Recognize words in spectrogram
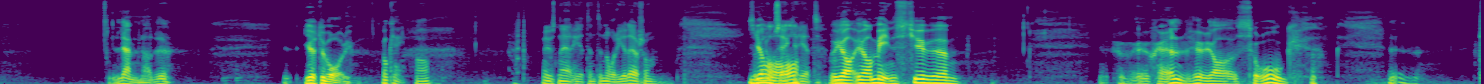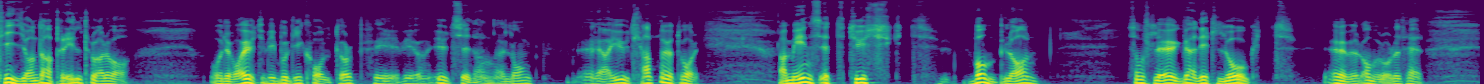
lämnade Göteborg. Okej. Ja. Med Just närheten till Norge där som, som Ja, en osäkerhet. Och jag, jag minns ju eh, själv hur jag såg 10 april tror jag det var. Och det var ute, vi bodde i Kolltorp vid, vid utsidan, långt, eller ja, i utkanten av Göteborg. Jag minns ett tyskt bombplan som flög väldigt lågt över området här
